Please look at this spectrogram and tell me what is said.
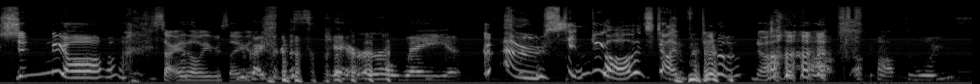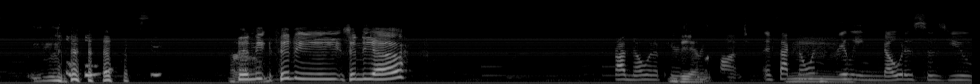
Cyndia! Sorry, let me recite You it. guys are gonna scare her away. Oh, Cyndia, it's time for dinner. no. Pop, a pop's voice. Cindy, Um, Cindy, Cynthia. God, no one appears The to respond. In fact, no one Mm. really notices you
